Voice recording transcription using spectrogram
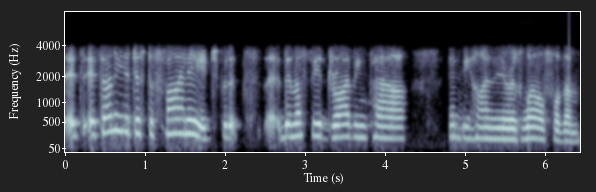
it's it's only just a fine edge, but it's there must be a driving power in behind there as well for them.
